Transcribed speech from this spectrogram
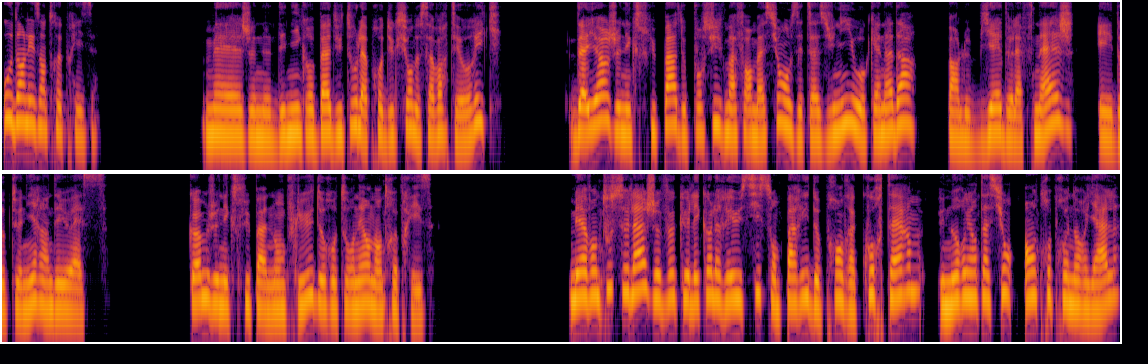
ou dans les entreprises. Mais je ne dénigre pas du tout la production de savoirs théoriques. D'ailleurs, je n'exclus pas de poursuivre ma formation aux États-Unis ou au Canada, par le biais de la FNEJ et d'obtenir un DES. Comme je n'exclus pas non plus de retourner en entreprise. Mais avant tout cela, je veux que l'école réussisse son pari de prendre à court terme une orientation entrepreneuriale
